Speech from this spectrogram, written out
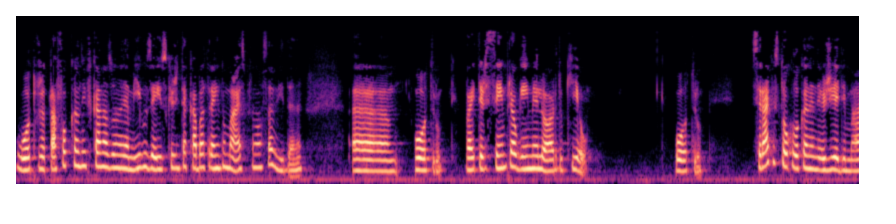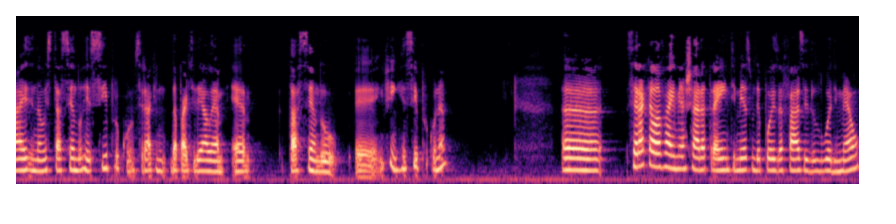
o outro já está focando em ficar na zona de amigos e é isso que a gente acaba atraindo mais para nossa vida, né? Uh, outro, vai ter sempre alguém melhor do que eu. Outro, será que estou colocando energia demais e não está sendo recíproco? Será que da parte dela está é, é, tá sendo, é, enfim, recíproco, né? Uh, será que ela vai me achar atraente mesmo depois da fase de lua de mel?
